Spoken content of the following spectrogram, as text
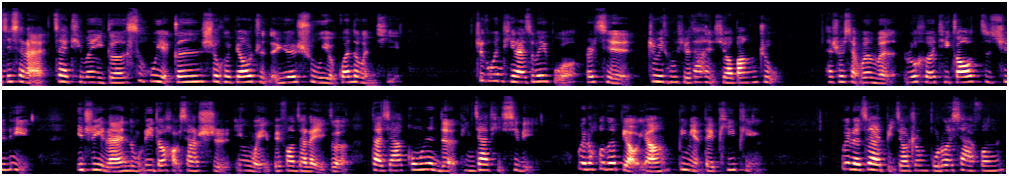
接下来再提问一个似乎也跟社会标准的约束有关的问题。这个问题来自微博，而且这位同学他很需要帮助。他说想问问如何提高自驱力。一直以来努力都好像是因为被放在了一个大家公认的评价体系里，为了获得表扬，避免被批评，为了在比较中不落下风。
